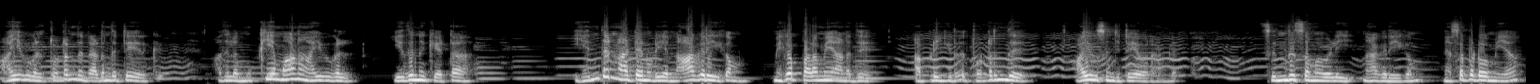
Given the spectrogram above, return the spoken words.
ஆய்வுகள் தொடர்ந்து நடந்துட்டே இருக்கு. அதுல முக்கியமான ஆய்வுகள் எதுன்னு கேட்டா எந்த நாட்டினுடைய நாகரீகம் மிக பழமையானது அப்படிங்கிறத தொடர்ந்து ஆய்வு செஞ்சுட்டே வராங்க. சிந்து சமவெளி நாகரீகம் நெசபடோமியா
